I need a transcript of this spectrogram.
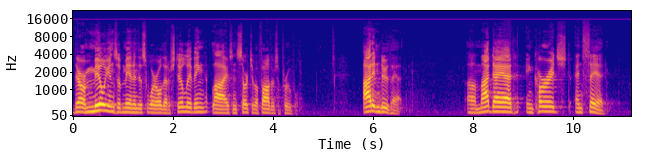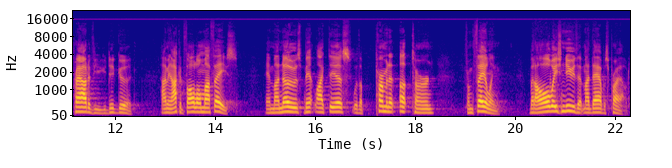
There are millions of men in this world that are still living lives in search of a father's approval. I didn't do that. Uh, my dad encouraged and said, Proud of you, you did good. I mean, I could fall on my face and my nose bent like this with a permanent upturn from failing. But I always knew that my dad was proud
